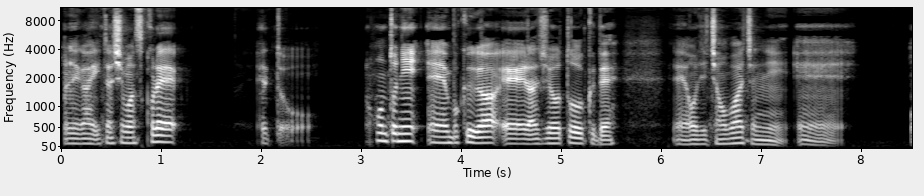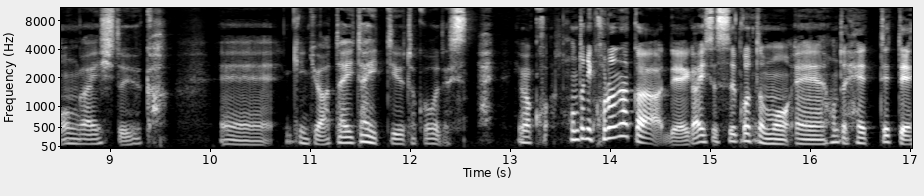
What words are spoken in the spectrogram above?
ー、お願いいたします。これ、えっと、本当に、えー、僕が、えー、ラジオトークで、えー、おじいちゃんおばあちゃんに、え恩返しというか、え元気を与えたいっていうところです。はい、今本当にコロナ禍で外出することも、え本当に減ってて、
